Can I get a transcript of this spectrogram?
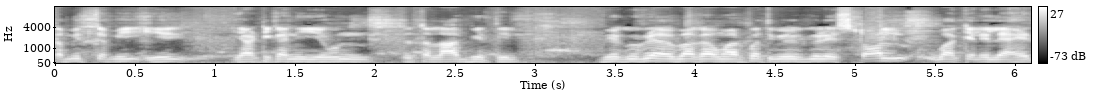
कमीत कमी ये या ठिकाणी येऊन त्याचा लाभ घेतील. वेगवेगळ्या विभागामार्फत वेगवेगळे स्टॉल उभा केलेले आहेत.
